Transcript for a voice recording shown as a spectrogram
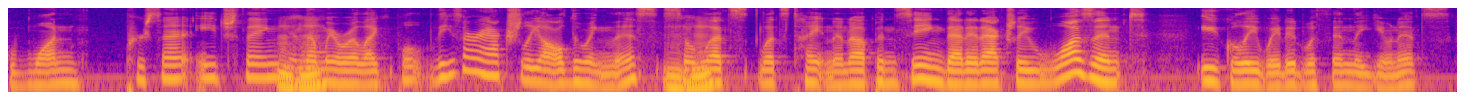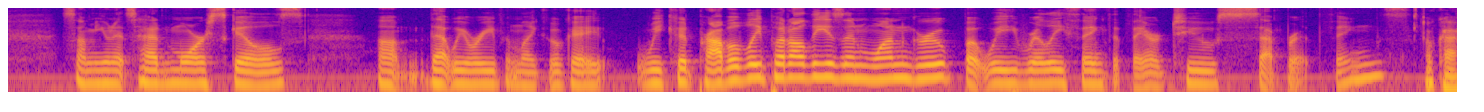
one percent each thing, and Mm-hmm. then we were like, well, these are actually all doing this. So let's let's tighten it up and seeing that it actually wasn't equally weighted within the units. Some units had more skills um, that we were even like, okay, we could probably put all these in one group, but we really think that they are two separate things Okay.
